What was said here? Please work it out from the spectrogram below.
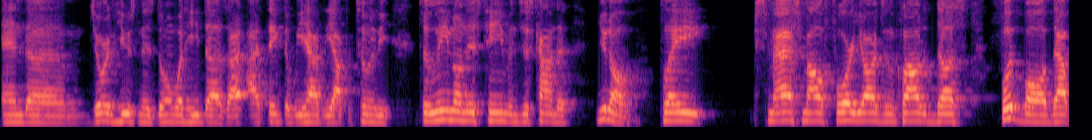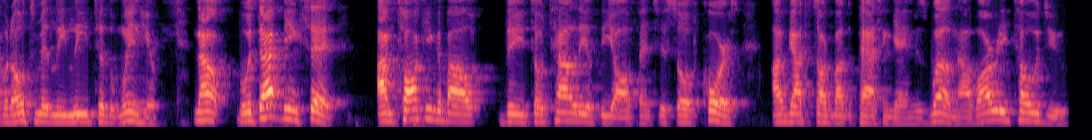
and um, Jordan Houston is doing what he does, I, I think that we have the opportunity to lean on this team and just kind of you know, play smash mouth four yards in a cloud of dust football that would ultimately lead to the win here. Now, with that being said, I'm talking about the totality of the offenses. So, of course, I've got to talk about the passing game as well. Now, I've already told you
